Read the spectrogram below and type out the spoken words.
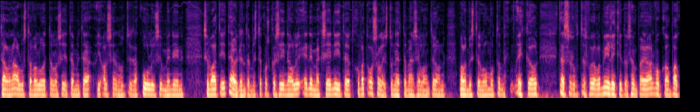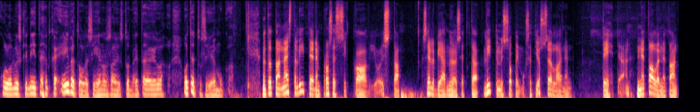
tällainen alustava luettelo siitä, mitä asiantuntijoita kuulisimme, niin se vaatii täydentämistä, koska siinä oli enemmäkseen niitä, jotka ovat osallistuneet tämän selonteon valmisteluun, mutta ehkä on, tässä suhteessa voi olla mielenkiintoisempaa ja arvokkaampaa kuulla myöskin niitä, jotka eivät ole siihen osallistuneet tai ei ole otettu siihen mukaan. No tota, näistä liitteiden prosessikaavioista selviää myös, että liittymissopimukset, jos sellainen tehdään, niin ne tallennetaan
